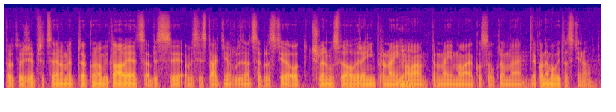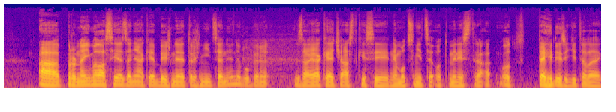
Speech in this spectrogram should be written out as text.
protože přece jenom je to jako neobvyklá věc, aby si, aby si státní organizace prostě od členů svého vedení pronajímala, mm. pronajímala jako soukromé, jako nemovitosti. No. A pronajímala si je za nějaké běžné tržní ceny, nebo by, za jaké částky si nemocnice od ministra, od tehdy ředitele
